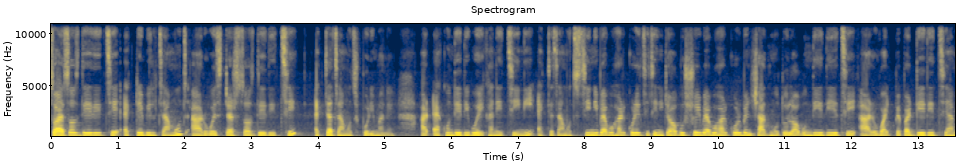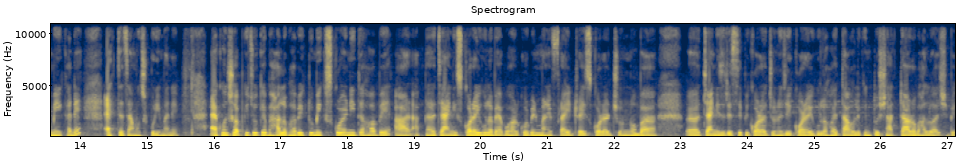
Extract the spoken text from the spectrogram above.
সয়া সস দিয়ে দিচ্ছি এক টেবিল চামচ, আর ওয়েস্টার সস দিয়ে দিচ্ছি এক চা চামচ পরিমাণে। আর এখন দিয়ে দিব এখানে চিনি, এক চা চামচ চিনি ব্যবহার করেছি। চিনিটা অবশ্যই ব্যবহার করবেন। স্বাদ মতো লবণ দিয়ে দিয়েছি আর হোয়াইট পেপার দিয়ে দিচ্ছি আমি এখানে এক চা চামচ পরিমাণে। এখন সব কিছুকে ভালোভাবে একটু মিক্স করে নিতে হবে। আর আপনারা চাইনিজ কড়াইগুলো ব্যবহার করবেন মানে ফ্রাইড রাইস করার জন্য বা চাইনিজ রেসিপি করার জন্য যে কড়াইগুলো হয়, তাহলে কিন্তু স্বাদটা আরও ভালো আসবে।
